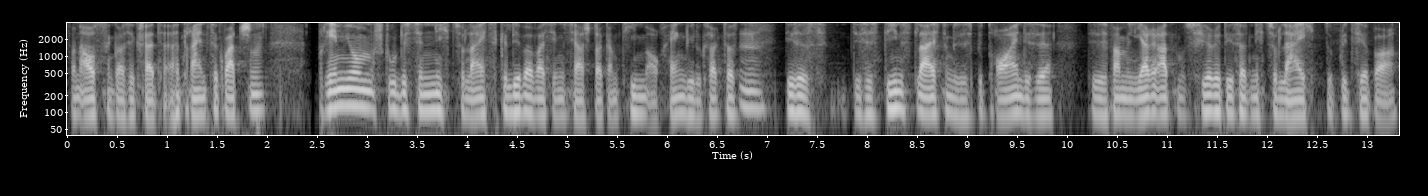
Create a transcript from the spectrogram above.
von außen quasi gescheit reinzuquatschen. Premium-Studios sind nicht so leicht skalierbar, weil sie eben sehr stark am Team auch hängen, wie du gesagt hast. Mhm. Dieses, dieses Dienstleistung, dieses Betreuen, diese, diese familiäre Atmosphäre, die ist halt nicht so leicht duplizierbar.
